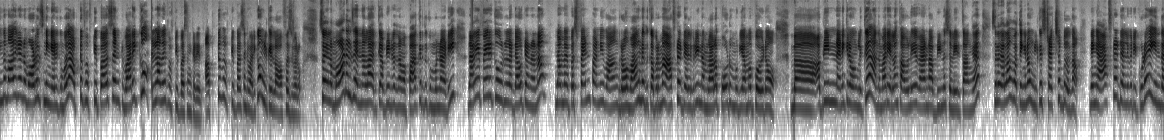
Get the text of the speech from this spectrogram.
இந்த மாதிரியான மாடல்ஸ் நீங்கள் எடுக்கும்போது அப் டு ஃபிஃப்டி பர்சன்ட் வரைக்கும் எல்லாமே ஃபிஃப்டி பர்சன்ட் கிடையாது. அப் டு ஃபிஃப்டி பர்சன்ட் வரைக்கும் உங்களுக்கு இதில் ஆஃபர்ஸ் வரும். ஸோ இதில் மாடல்ஸ் என்னெல்லாம் இருக்குது அப்படின்றத நம்ம பார்க்குறதுக்கு முன்னாடி நிறைய பேருக்கு உள்ள டவுட் என்னென்னா நம்ம இப்போ ஸ்பெண்ட் பண்ணி வாங்குறோம் வாங்கினதுக்கு அப்புறமா ஆஃப்டர் டெலிவரி நம்மளால போட முடியாம போயிடும். அப்படின்னு நினைக்கிறவங்களுக்கு அந்த மாதிரி எல்லாம் கவலையே வேண்டாம் அப்படின்னு சொல்லியிருக்காங்க. சிலதெல்லாம் பார்த்தீங்கன்னா உங்களுக்கு ஸ்ட்ரெச்சபிள் தான். நீங்க ஆஃப்டர் டெலிவரி கூட இந்த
